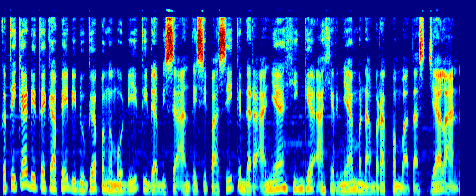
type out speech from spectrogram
Ketika di TKP diduga pengemudi tidak bisa antisipasi kendaraannya hingga akhirnya menabrak pembatas jalan.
